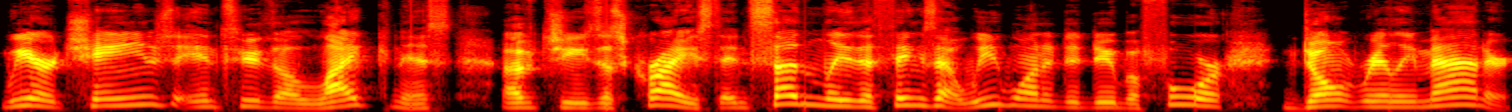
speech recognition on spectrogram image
We are changed into the likeness of Jesus Christ. And suddenly the things that we wanted to do before don't really matter.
